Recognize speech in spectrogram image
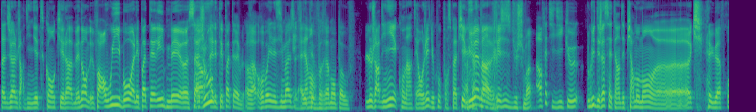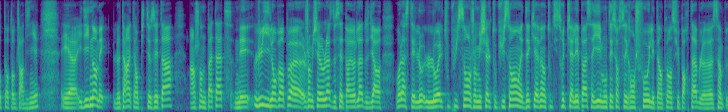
t'as déjà le jardinier de Caen qui est là, mais non, mais enfin oui, bon, elle est pas terrible, mais euh, ça Alors, joue. Elle était pas terrible. Re- Revoyez les images, Évidemment. elle était vraiment pas ouf. Le jardinier qu'on a interrogé du coup pour ce papier Un lui-même. certain hein, Régis Duchemin. En fait, il dit que lui, déjà, ça a été un des pires moments euh, qu'il a eu à affronter en tant que jardinier. Et euh, il dit non, mais le terrain était en piteux état, un champ de patates. Mais lui, il en veut un peu à Jean-Michel Aulas de cette période-là, de dire voilà, c'était l'O- l'OL tout puissant, Jean-Michel tout puissant. Et dès qu'il y avait un tout petit truc qui allait pas, ça y est, il montait sur ses grands chevaux, il était un peu insupportable. Euh, un peu-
